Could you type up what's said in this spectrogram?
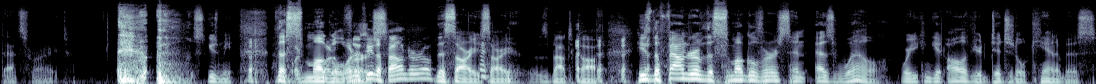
that's right. Excuse me, the Smuggle. What, is he the founder of? The sorry, sorry, I was about to cough. He's the founder of the Smuggleverse, and as well, where you can get all of your digital cannabis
